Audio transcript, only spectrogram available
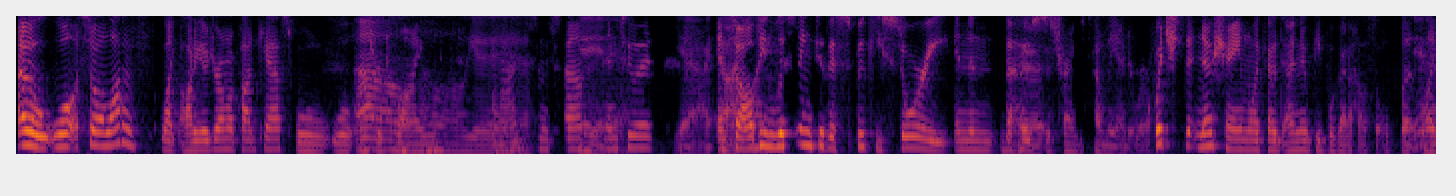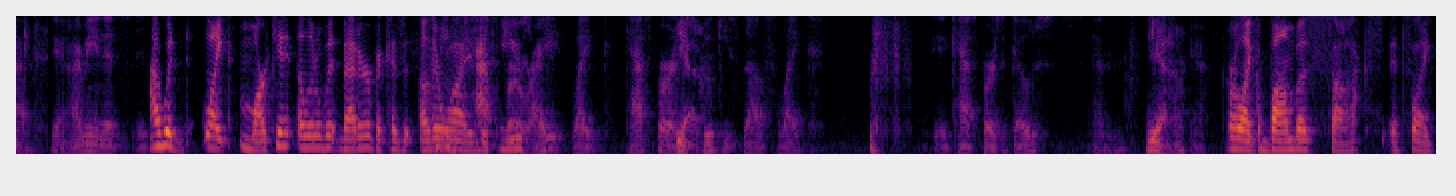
oh well so a lot of like audio drama podcasts will will intertwine Oh, oh, yeah, yeah, yeah. ads and stuff into it Yeah, I and so i'll be listening to this spooky story and then the host Uh, is trying to sell me underwear which no shame like i, I know people gotta hustle but like yeah. I mean, it's, it's i would like market a little bit better because I mean, otherwise Casper, if you use right? Like Casper and spooky stuff. Like eh, Casper is a ghost, and yeah yeah. or like bombas socks it's like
